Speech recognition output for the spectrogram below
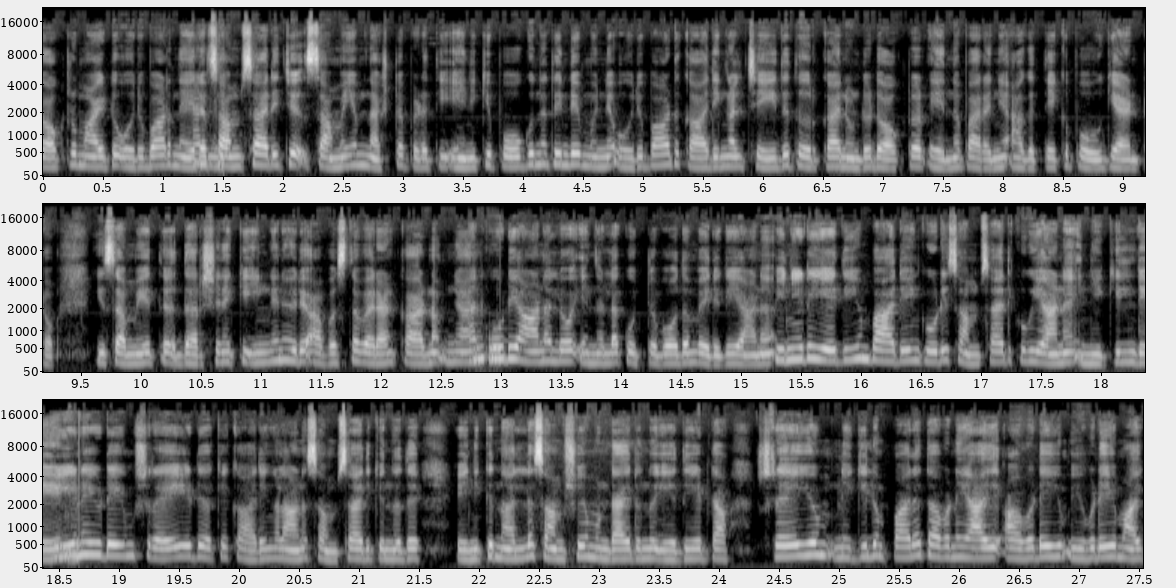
ഡോക്ടറുമായിട്ട് ഒരുപാട് നേരം സംസാരിച്ച് സമയം നഷ്ടപ്പെടുത്തി. എനിക്ക് പോകുന്നതിന്റെ മുന്നേ ഒരുപാട് കാര്യങ്ങൾ ചെയ്തു തീർക്കാനുണ്ട് ഡോക്ടർ എന്ന് പറഞ്ഞ് അകത്തേക്ക് പോവുകയാണ് കേട്ടോ ഈ സമയത്ത് ദർശനയ്ക്ക് ഇങ്ങനെ ഒരു അവസ്ഥ വരാൻ കാരണം ഞാൻ കൂടിയാണല്ലോ എന്നുള്ള കുറ്റബോധം വരികയാണ്. പിന്നീട് യതിയും ഭാര്യയും കൂടി സംസാരിക്കുകയാണ്. നിഖിലിന്റെയും വീണയുടെയും ശ്രേയയുടെയും ഒക്കെ കാര്യങ്ങളാണ് സംസാരിക്കുന്നത്. എനിക്ക് നല്ല സംശയമുണ്ടായിരുന്നു യതിയേട്ട. ശ്രേയയും നിഖിലും പലതവണയായി അവിടെയും ഇവിടെയുമായി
